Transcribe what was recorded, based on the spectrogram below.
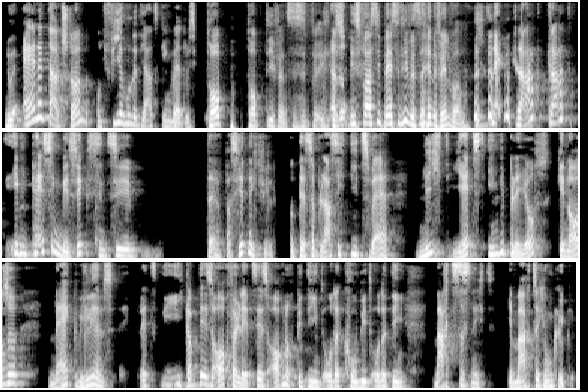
Nur einen Touchdown und 400 Yards gegen Wide Receiver. Top, Top Defense. Das ist, Also- ist fast die beste Defense der NFL geworden. Gerade grad eben passingmäßig sind sie, da passiert nicht viel. Und deshalb lasse ich die zwei nicht jetzt in die Playoffs. Genauso Mike Williams. Ich glaube, der ist auch verletzt, der ist auch noch bedient oder Covid oder Ding. Macht's das nicht. Ihr macht's euch unglücklich.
